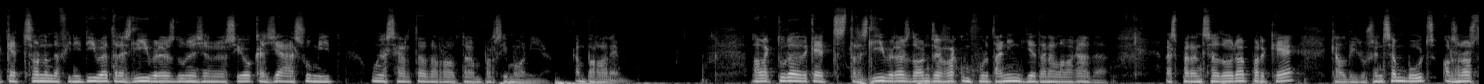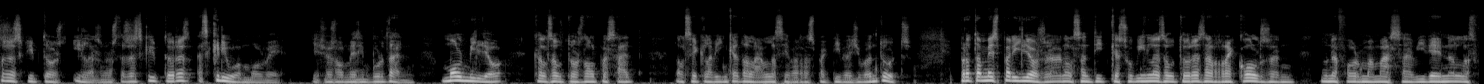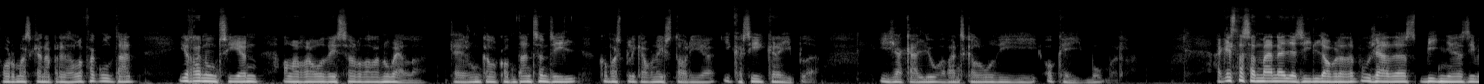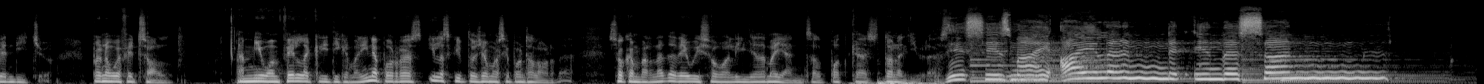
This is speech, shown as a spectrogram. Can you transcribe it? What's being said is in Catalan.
Aquests són, en definitiva, tres llibres d'una generació que ja ha assumit una certa derrota en parsimònia. En parlarem. La lectura d'aquests tres llibres, doncs, és reconfortant i inquietant a la vegada esperançadora perquè, cal dir-ho sense embuts, els nostres escriptors i les nostres escriptores escriuen molt bé, i això és el més important, molt millor que els autors del passat del segle XX català en les seves respectives joventuts. Però també és perillosa en el sentit que sovint les autores es recolzen d'una forma massa evident en les formes que han après a la facultat i renuncien a la raó d'ésser de la novel·la, que és un quelcom tan senzill com explicar una història i que sigui creïble. I ja callo abans que algú digui «Ok, boomer». Aquesta setmana he llegit l'obra de Pujades, Vinyes i Bendicho, però no ho he fet sol. Amb mi ho han fet la crítica Marina Porres i l'escriptor Jaume C. Pons a l'Horda. Soc en Bernat de Déu i sou a l'illa de Mayans, el podcast Dona Llibres. This is my island in the sun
